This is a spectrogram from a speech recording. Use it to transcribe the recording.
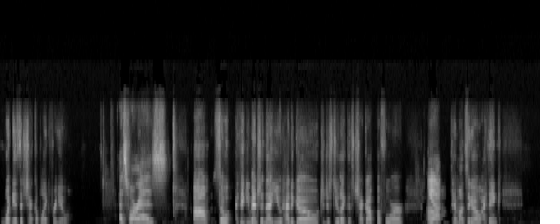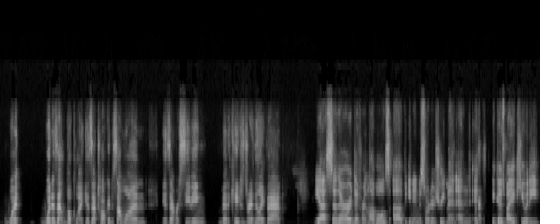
what is a checkup like for you? as far as Um, so I think you mentioned that you had to go to just do like this checkup before, um, Yeah. 10 months ago, I think. What what does that look like? Is that talking to someone? Is that receiving medications or anything like that? Yeah, so there are different levels of eating disorder treatment and it, it goes by acuity.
